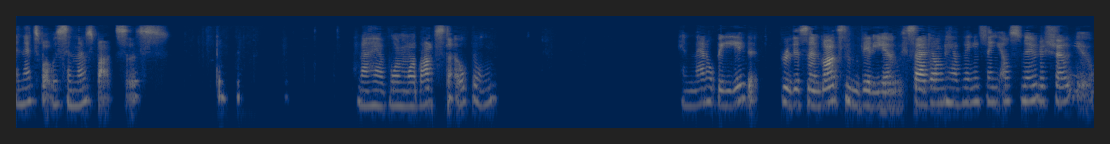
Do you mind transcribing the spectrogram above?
And that's what was in those boxes. And I have one more box to open. And that'll be it for this unboxing video because I don't have anything else new to show you.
